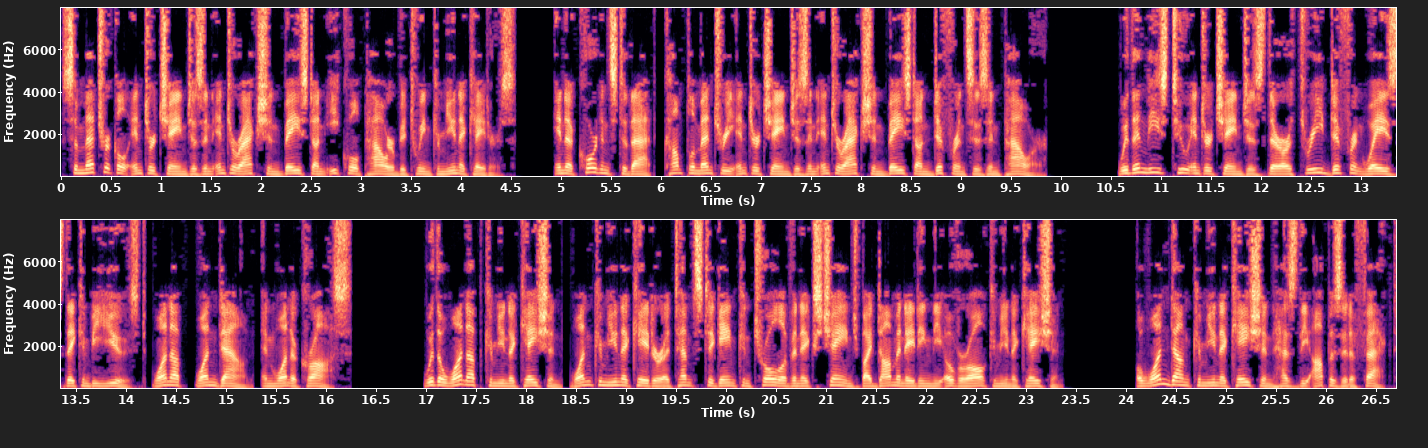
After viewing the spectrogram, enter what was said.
Symmetrical interchange is an interaction based on equal power between communicators. In accordance to that, complementary interchange is an interaction based on differences in power. Within these two interchanges there are three different ways they can be used, one up, one down, and one across. With a one-up communication, one communicator attempts to gain control of an exchange by dominating the overall communication. A one-down communication has the opposite effect.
